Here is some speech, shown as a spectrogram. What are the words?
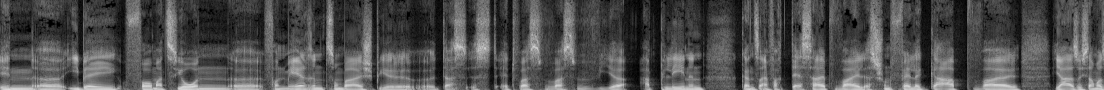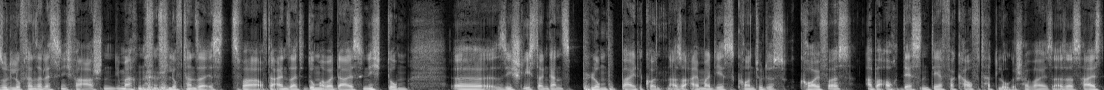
in äh, eBay-Formationen äh, von mehreren zum Beispiel. Äh, das ist etwas, was wir ablehnen. Ganz einfach deshalb, weil es schon Fälle gab, weil, ja, also ich sag mal so, die Lufthansa lässt sich nicht verarschen. Die machen, die Lufthansa ist zwar auf der einen Seite dumm, aber da ist sie nicht dumm. Äh, sie schließt dann ganz plump beide Konten. Also einmal das Konto des Käufers, aber auch dessen, der verkauft hat, logischerweise. Also das heißt,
